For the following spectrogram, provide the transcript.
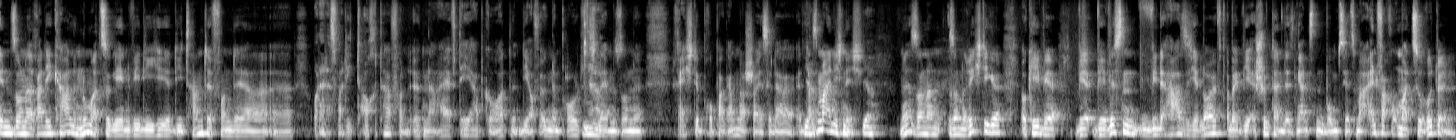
in so eine radikale Nummer zu gehen, wie die hier die Tante von der, äh, oder das war die Tochter von irgendeiner AfD-Abgeordneten, die auf irgendeinem Poetry Slam ja. so eine rechte Propagandascheiße da. Das ja. meine ich nicht. Ja. Ne, sondern so eine richtige, okay, wir, wir, wir wissen, wie der Hase hier läuft, aber wir erschüttern den ganzen Bums jetzt mal einfach, um mal zu rütteln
